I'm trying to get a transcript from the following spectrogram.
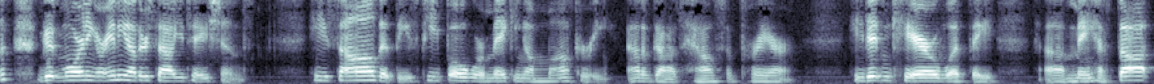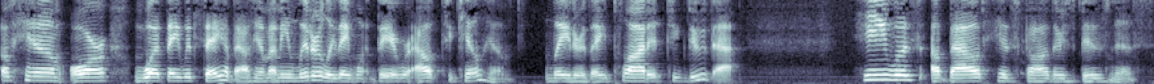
good morning, or any other salutations. He saw that these people were making a mockery out of God's house of prayer. He didn't care what they uh, may have thought of him or what they would say about him. I mean, literally, they went, they were out to kill him. Later, they plotted to do that. He was about his father's business,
